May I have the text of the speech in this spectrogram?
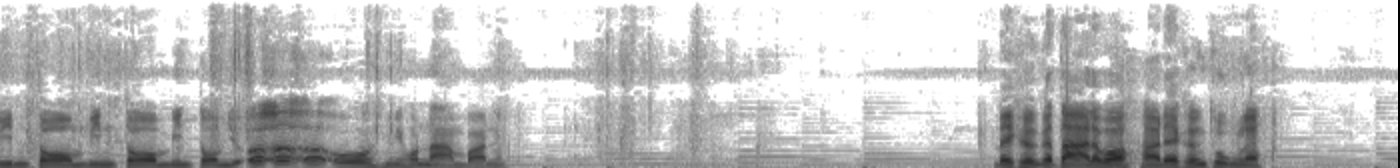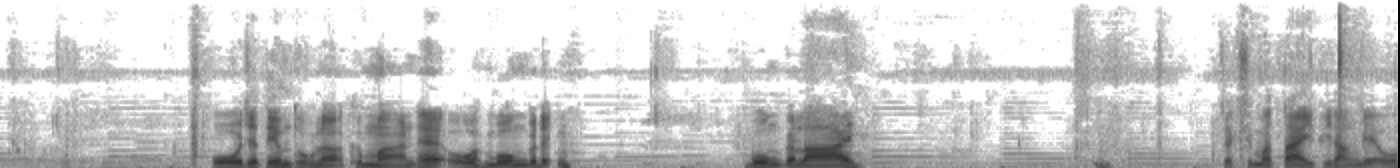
บินตอมบินตอมบินตอมอยู่เออเออเออโอ้ยมีห้องน้ำบานนี่ได้เครื่องกระต่ายแล้วป่ะหาได้เครื่องถุงแล้วโอ้จะเต็มถุงแล้วคือหมานแท้โอ้ยบงก็ได้บงก็หลายจักสิมาไต่ผีหลังเด้โอ้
